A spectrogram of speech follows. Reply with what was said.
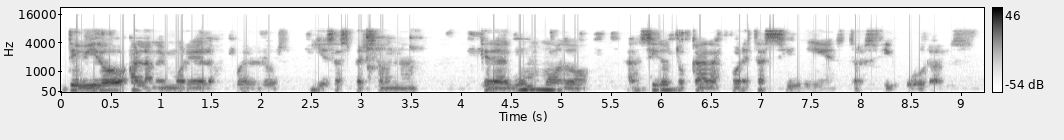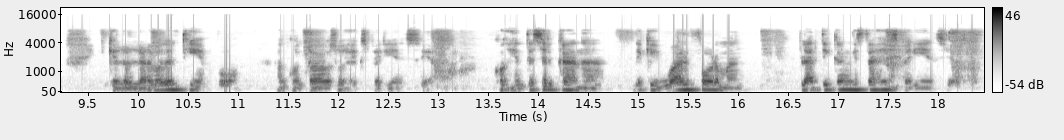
debido a la memoria de los pueblos y esas personas que de algún modo han sido tocadas por estas siniestras figuras y que a lo largo del tiempo han contado sus experiencias con gente cercana de que igual forma platican estas experiencias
